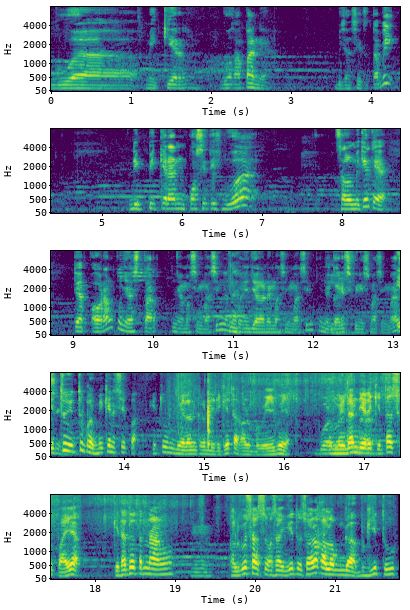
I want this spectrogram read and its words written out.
gua mikir gua kapan ya bisa situ. Tapi di pikiran positif gua selalu mikir kayak tiap orang punya startnya masing-masing dan punya jalannya masing-masing punya garis finish masing-masing. Itu itu bukan mikir sih pak. Itu pembelaan ke diri kita kalau gue ya. Pembelaan diri kita supaya kita tuh tenang. Hmm. kalau gue selalu saya gitu soalnya kalau nggak begitu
